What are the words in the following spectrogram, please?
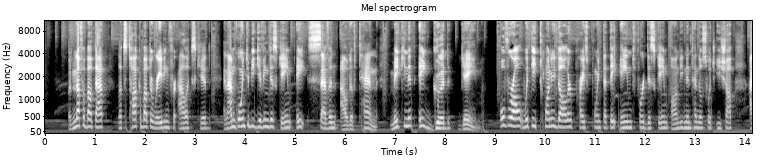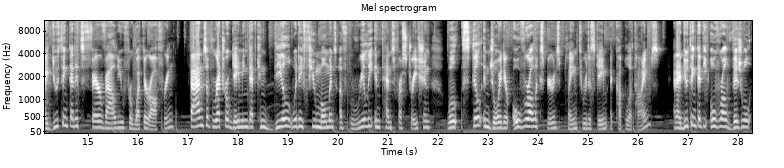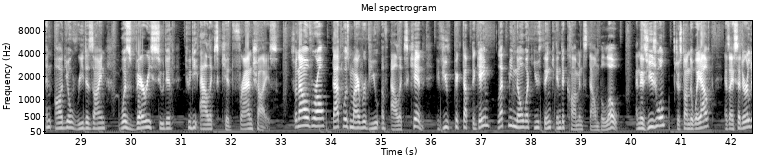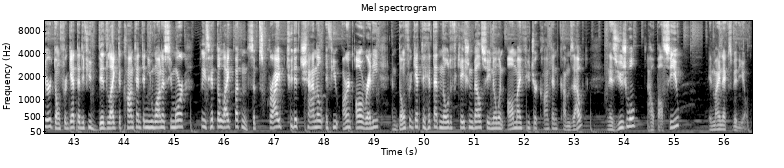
But enough about that, let's talk about the rating for Alex Kidd, and I'm going to be giving this game a 7 out of 10, making it a good game. Overall, with the $20 price point that they aimed for this game on the Nintendo Switch eShop, I do think that it's fair value for what they're offering. Fans of retro gaming that can deal with a few moments of really intense frustration will still enjoy their overall experience playing through this game a couple of times. And I do think that the overall visual and audio redesign was very suited to the Alex Kidd franchise. So now overall, that was my review of Alex Kidd. If you've picked up the game, let me know what you think in the comments down below. And as usual, just on the way out, as I said earlier, don't forget that if you did like the content and you want to see more, please hit the like button, subscribe to the channel if you aren't already, and don't forget to hit that notification bell so you know when all my future content comes out. And as usual, I hope I'll see you in my next video.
